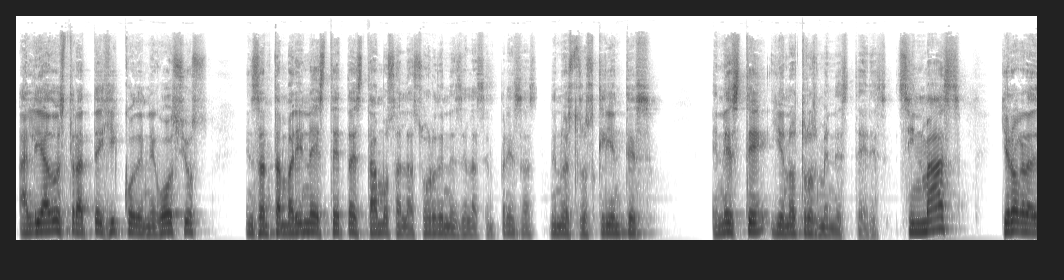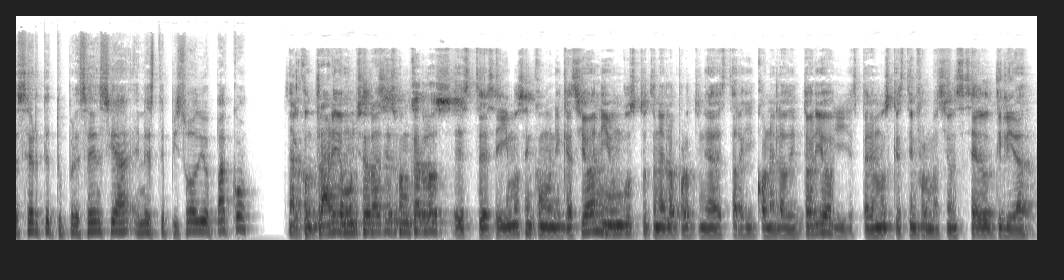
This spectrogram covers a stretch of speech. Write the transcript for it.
aliado estratégico de negocios, en Santa Marina Esteta estamos a las órdenes de las empresas, de nuestros clientes, en este y en otros menesteres. Sin más, quiero agradecerte tu presencia en este episodio, Paco. Al contrario, muchas gracias Juan Carlos. Este, seguimos en comunicación y un gusto tener la oportunidad de estar aquí con el auditorio y esperemos que esta información sea de utilidad.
